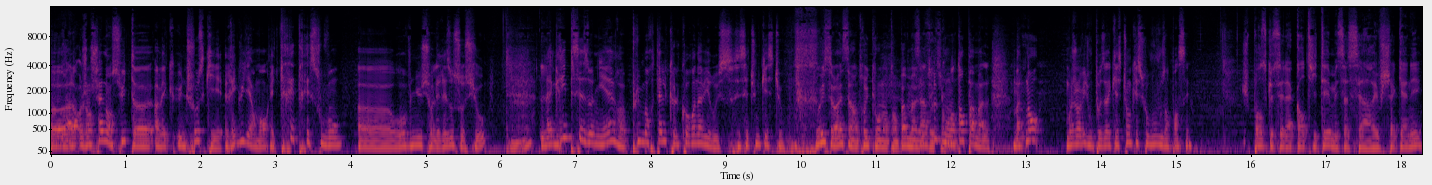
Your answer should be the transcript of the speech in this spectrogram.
Euh, alors j'enchaîne ensuite euh, avec une chose qui est régulièrement et très très souvent revenue sur les réseaux sociaux. Mhm. La grippe saisonnière plus mortelle que le coronavirus C'est une question. Oui, c'est vrai, c'est un truc qu'on entend pas mal. C'est un truc qu'on entend pas mal. Maintenant, moi j'ai envie de vous poser la question, qu'est-ce que vous vous en pensez? Je pense que c'est la quantité, mais ça, ça arrive chaque année.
